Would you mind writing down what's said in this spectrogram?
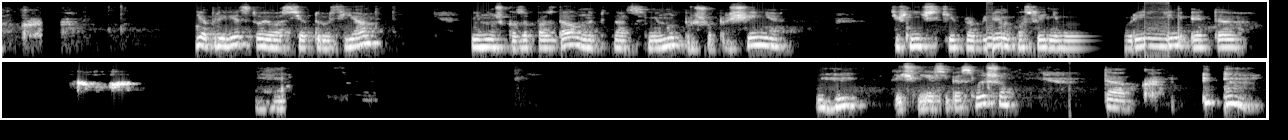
Так. Я приветствую вас всех, друзья. Немножко запоздал на 15 минут, прошу прощения. Технические проблемы последнего времени – это... Угу. Угу. Отлично, я себя слышу. Так.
